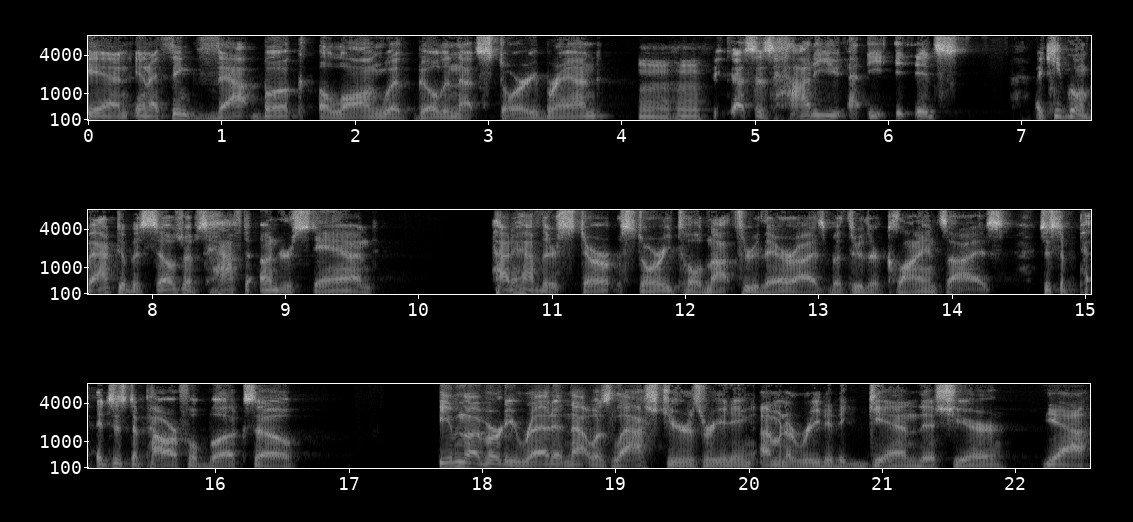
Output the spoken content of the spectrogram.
And, and I think that book, along with building that StoryBrand, mm-hmm. because it's how do you, it's, I keep going back to it, but sales reps have to understand how to have their st- story told, not through their eyes, but through their client's eyes. Just a, it's just a powerful book. So even though I've already read it and that was last year's reading, I'm going to read it again this year. Yeah.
